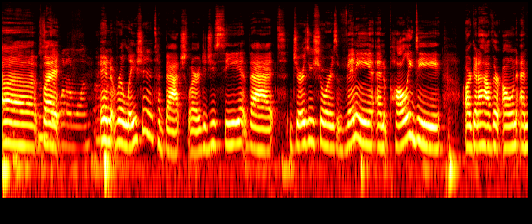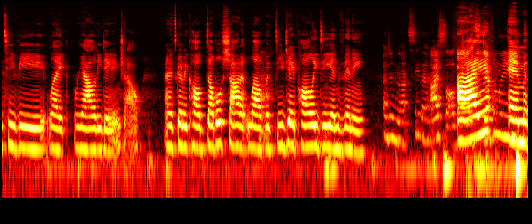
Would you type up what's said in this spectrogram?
uh, This was a but good one-on-one. in relation to Bachelor, did you see that Jersey Shore's Vinny and Pauly D are gonna have their own MTV like reality dating show? And it's gonna be called Double Shot at Love with DJ Pauly D and Vinny. I did not see that. I saw that. I definitely. Am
